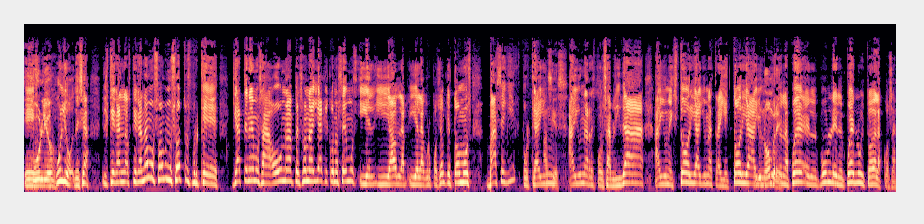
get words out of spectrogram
eh, Julio. Julio decía, el que gan- los que ganamos somos nosotros porque ya tenemos a una persona ya que conocemos y el y, a la, y a la agrupación que tomos va a seguir porque hay un- hay una responsabilidad, hay una historia, hay una trayectoria, hay, un nombre. en, la pue- en el pueblo, en el pueblo y toda la cosa.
